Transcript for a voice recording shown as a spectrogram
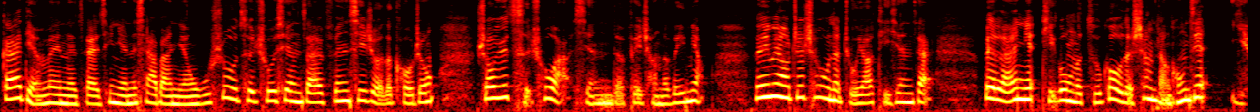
该点位呢在今年的下半年无数次出现在分析者的口中，收于此处啊显得非常的微妙。微妙之处呢主要体现在为来年提供了足够的上涨空间，也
